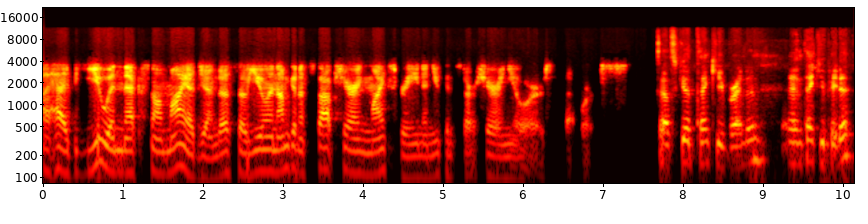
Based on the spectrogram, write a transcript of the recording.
I had Euan next on my agenda. So Euan, I'm going to stop sharing my screen and you can start sharing yours. That works. Sounds good. Thank you, Brendan. And thank you, Peter.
